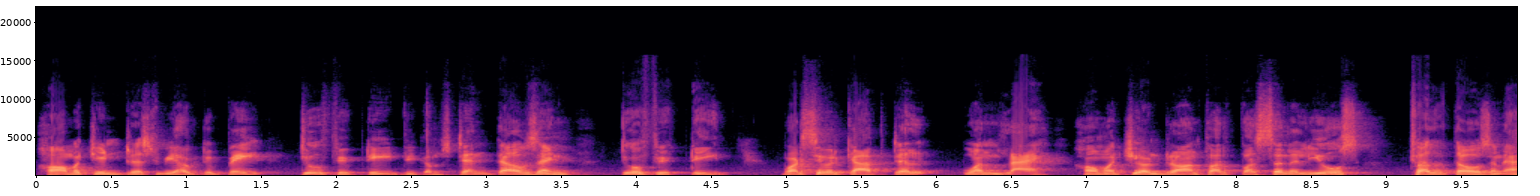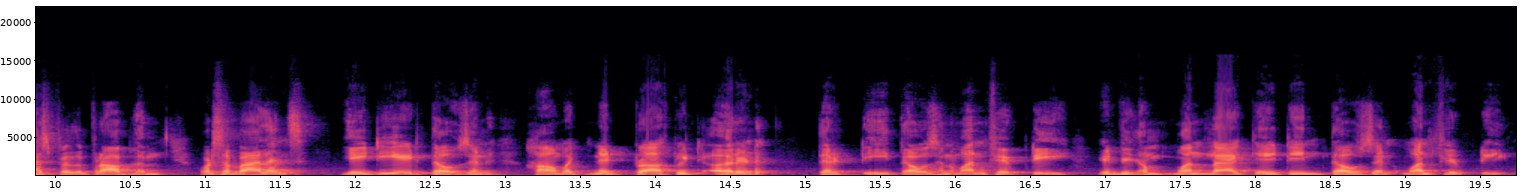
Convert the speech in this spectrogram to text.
How much interest we have to pay? 250. It becomes 10,000. 250. What's your capital? 1 lakh. How much you have drawn for personal use? 12,000 as per the problem. What's the balance? 88,000. How much net profit earned? 30,150. It becomes 1 lakh 18,150.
